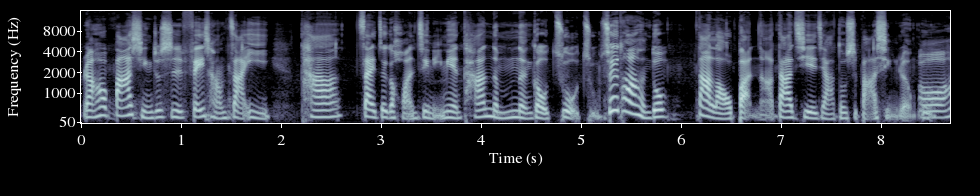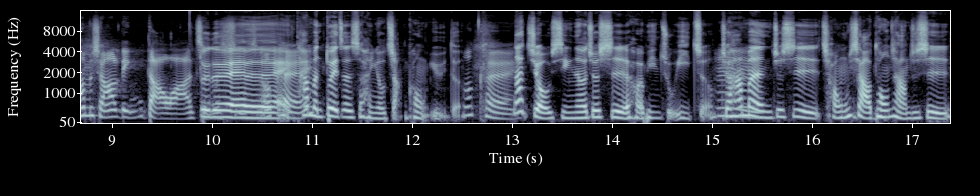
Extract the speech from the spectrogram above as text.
然后八型就是非常在意他在这个环境里面他能不能够做主，所以通常很多大老板啊、大企业家都是八型人物。哦，他们想要领导啊，对对对对对，他们对这是很有掌控欲的。OK，那九型呢，就是和平主义者，就他们就是从小通常就是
